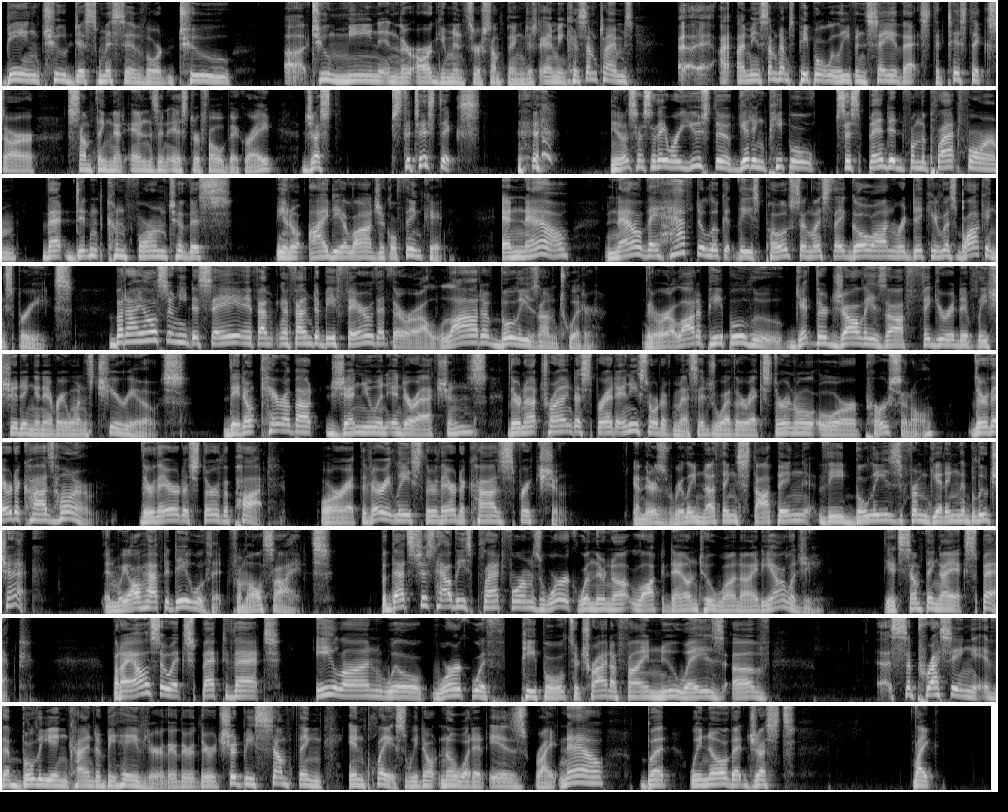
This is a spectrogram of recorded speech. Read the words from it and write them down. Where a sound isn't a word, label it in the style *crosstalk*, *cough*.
being too dismissive or too uh, too mean in their arguments or something. Just I mean, because sometimes uh, I, I mean sometimes people will even say that statistics are something that ends in istrophobic, right? Just statistics. *laughs* You know, so, so they were used to getting people suspended from the platform that didn't conform to this, you know, ideological thinking. And now, now they have to look at these posts unless they go on ridiculous blocking sprees. But I also need to say, if I'm, if I'm to be fair, that there are a lot of bullies on Twitter. There are a lot of people who get their jollies off figuratively shitting in everyone's Cheerios. They don't care about genuine interactions. They're not trying to spread any sort of message, whether external or personal. They're there to cause harm. They're there to stir the pot. Or at the very least, they're there to cause friction. And there's really nothing stopping the bullies from getting the blue check. And we all have to deal with it from all sides. But that's just how these platforms work when they're not locked down to one ideology. It's something I expect. But I also expect that Elon will work with people to try to find new ways of uh, suppressing the bullying kind of behavior. There, there, there should be something in place. We don't know what it is right now, but we know that just like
